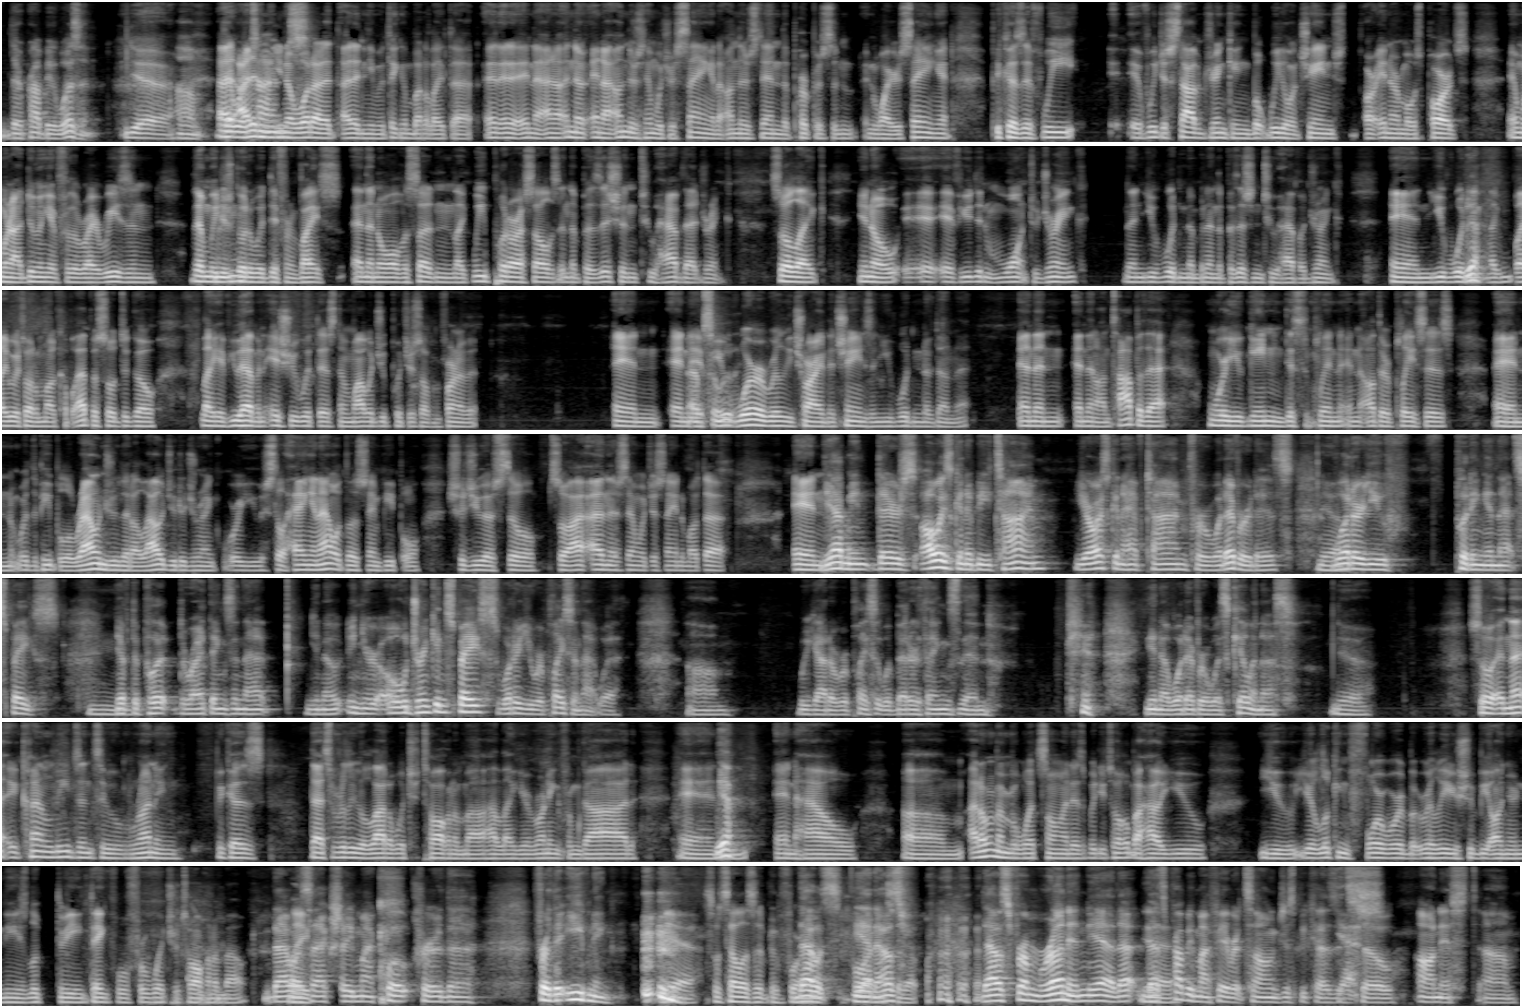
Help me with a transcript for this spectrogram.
there probably wasn't. Yeah. Um, I, I, didn't times... you know what? I, I didn't even think about it like that. And and, and, and, I, and I understand what you're saying and i understand the purpose and, and why you're saying it. Because if we if we just stop drinking but we don't change our innermost parts and we're not doing it for the right reason then we mm-hmm. just go to a different vice and then all of a sudden like we put ourselves in the position to have that drink so like, you know, if, if you didn't want to drink, then you wouldn't have been in the position to have a drink. And you wouldn't yeah. like like we were talking about a couple episodes ago. Like if you have an issue with this, then why would you put yourself in front of it? And and Absolutely. if you were really trying to change, then you wouldn't have done that. And then and then on top of that, were you gaining discipline in other places and were the people around you that allowed you to drink were you still hanging out with those same people? Should you have still so i, I understand what you're saying about that. And yeah i mean there's always going to be time. You're always going to have time for whatever it is. Yeah. what are you putting in that space? Mm. you have mm. to put the right things in that you know in your old drinking space what are you replacing that with? Um, we got to replace it with better things than you know whatever was killing us. Yeah so, and that it kind of leads into running because that's really a lot of what you're talking about. How like you're running from God, and yeah, and how um I don't remember what song it is, but you talk about how you you you're looking forward, but really you should be on your knees, look being thankful for what you're talking about. That like, was actually my quote for the for the evening. Yeah. So tell us it before. That was yeah. That was that was from running. Yeah. That that's probably my favorite song, just because it's yes. so honest. Um,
